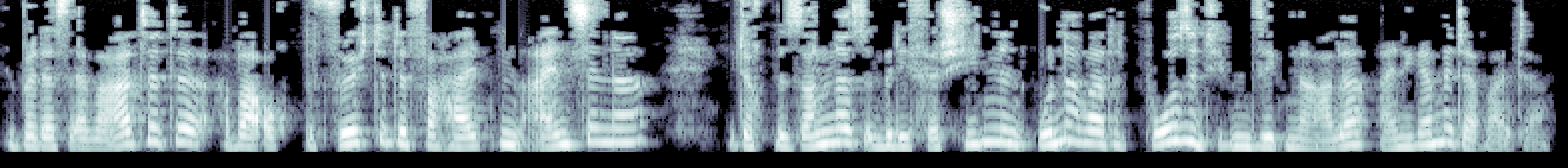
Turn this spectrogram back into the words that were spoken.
Über das erwartete, aber auch befürchtete Verhalten Einzelner, jedoch besonders über die verschiedenen unerwartet positiven Signale einiger Mitarbeiter.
